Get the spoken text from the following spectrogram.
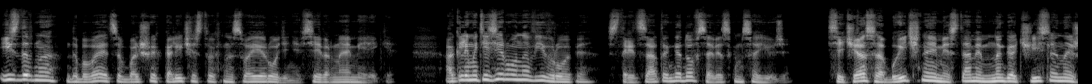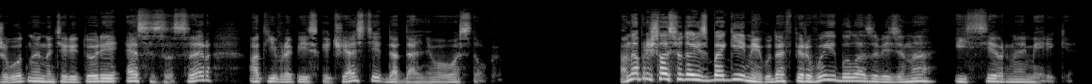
Издавна добывается в больших количествах на своей родине, в Северной Америке. Акклиматизирована в Европе, с 30-х годов в Советском Союзе. Сейчас обычное, местами многочисленное животное на территории СССР от европейской части до Дальнего Востока. Она пришла сюда из Богемии, куда впервые была завезена из Северной Америки.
